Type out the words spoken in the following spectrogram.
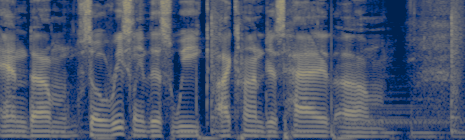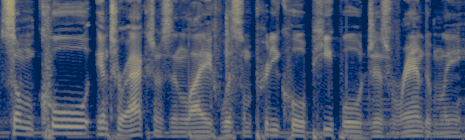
And um, so recently this week, I kind of just had. Um, some cool interactions in life with some pretty cool people just randomly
